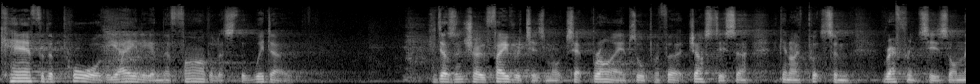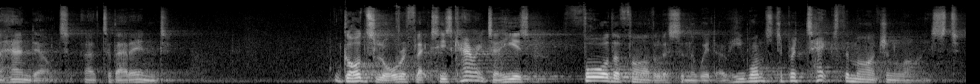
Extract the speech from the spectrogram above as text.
care for the poor, the alien, the fatherless, the widow. He doesn't show favouritism or accept bribes or pervert justice. Uh, again, I've put some references on the handout uh, to that end. God's law reflects his character. He is for the fatherless and the widow. He wants to protect the marginalised.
